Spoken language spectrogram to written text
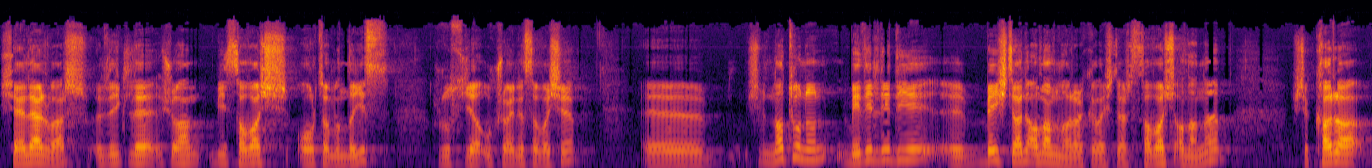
şeyler var. Özellikle şu an bir savaş ortamındayız. Rusya-Ukrayna savaşı. E, şimdi NATO'nun belirlediği e, beş tane alan var arkadaşlar. Savaş alanı. İşte kara,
